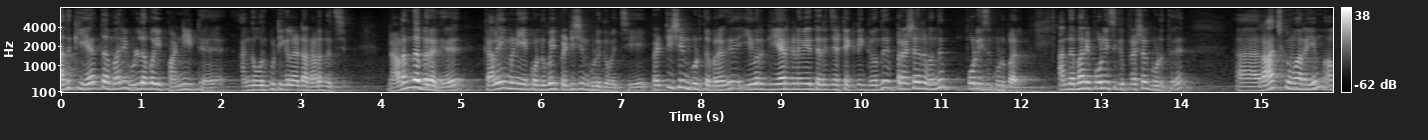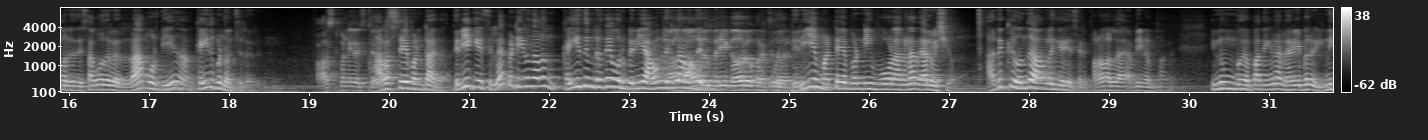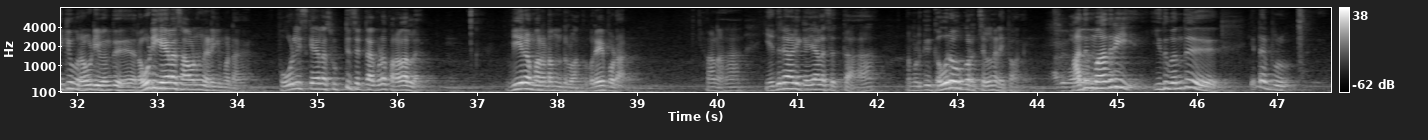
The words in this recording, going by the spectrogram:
அதுக்கு ஏற்ற மாதிரி உள்ளே போய் பண்ணிவிட்டு அங்கே ஒரு குட்டி கலாட்டம் நடந்துச்சு. நடந்த பிறகு கலைமணியை கொண்டு போய் பெட்டிஷன் கொடுக்க வச்சு பெட்டிஷன் கொடுத்த பிறகு இவருக்கு ஏற்கனவே தெரிஞ்ச டெக்னிக் வந்து ப்ரெஷர் வந்து போலீஸுக்கு கொடுப்பாரு. அந்த மாதிரி போலீஸுக்கு ப்ரெஷர் கொடுத்து ராஜ்குமாரையும் அவர் சகோதரர் ராமூர்த்தியும் கைது பண்ண வச்சிருக்காரு அரெஸ்ட் பண்ணி வச்சுட்டு அரெஸ்டே பண்ணிட்டாங்க. பெரிய கேஸ் இல்லை பட் இருந்தாலும் கைதுன்றதே ஒரு பெரிய அவங்களுக்குலாம் வந்து பெரிய கௌரவ குறைச்சலா பெரிய மட்டையை பண்ணி போனாங்கன்னா வேற விஷயம். அதுக்கு வந்து அவங்களுக்கு சரி பரவாயில்ல அப்படின்னு நினைப்பாங்க. இன்னும் பார்த்தீங்கன்னா நிறைய பேர் இன்றைக்கும் ரவுடி வந்து ரவுடி கையால் சாவணும்னு நினைக்க மாட்டாங்க. போலீஸ் கையால் சுட்டு செத்தா கூட பரவாயில்ல. வீர மரணம்ன்றவாங்க ஒரே போடா. ஆனால் எதிராளி கையால் செத்தா நம்மளுக்கு கௌரவ குறைச்சல்னு நினைப்பாங்க. அது மாதிரி இது வந்து என்ன இப்போ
